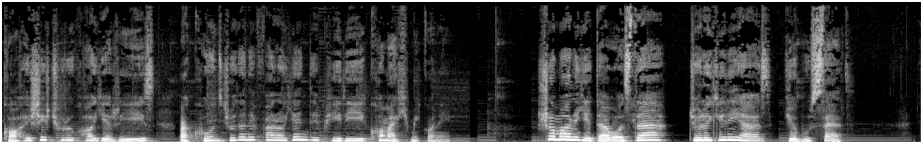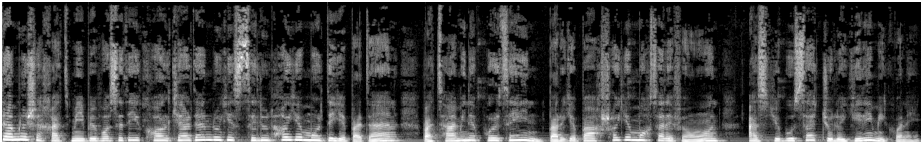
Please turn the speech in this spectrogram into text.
کاهش چروک های ریز و کند شدن فرایند پیری کمک می‌کنه. شماره دوازده جلوگیری از یبوست دمنوش ختمی به واسطه کار کردن روی سلول های مرده بدن و تامین پروتئین برای بخش های مختلف اون از یبوست جلوگیری می‌کنه.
